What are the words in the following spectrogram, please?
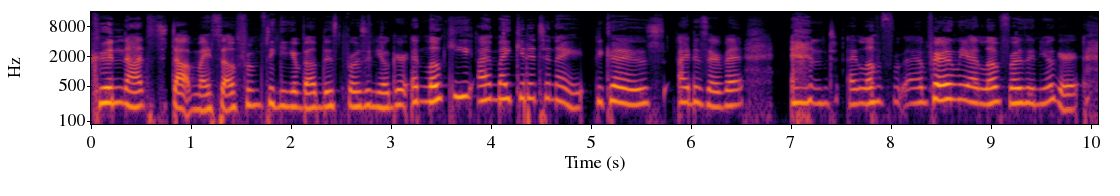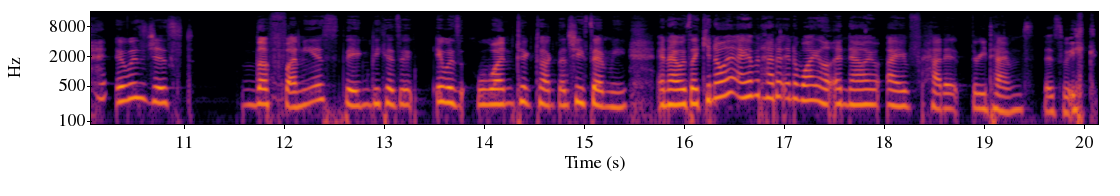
could not stop myself from thinking about this frozen yogurt. And Loki, I might get it tonight because I deserve it. And I love, apparently, I love frozen yogurt. It was just the funniest thing because it, it was one TikTok that she sent me. And I was like, you know what? I haven't had it in a while. And now I've had it three times this week.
